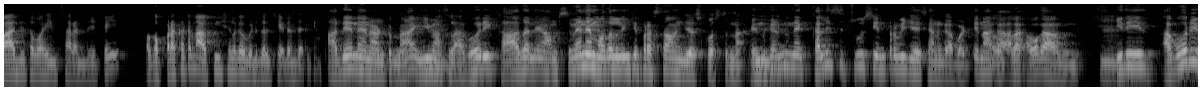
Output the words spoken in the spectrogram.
బాధ్యత వహించాలని చెప్పి ఒక ప్రకటన అఫీషియల్గా విడుదల చేయడం జరిగింది. అదే నేను అంటున్నా ఈమె అసలు అఘోరి కాదనే అంశమే నేను మొదల నుంచి ప్రస్తావన చేసుకొస్తున్నా. ఎందుకంటే నేను కలిసి చూసి ఇంటర్వ్యూ చేశాను కాబట్టి నాకు అలా అవగాహన ఉంది. ఇది అఘోరి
